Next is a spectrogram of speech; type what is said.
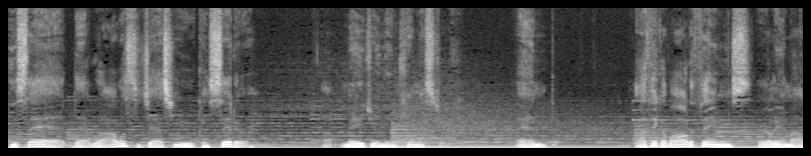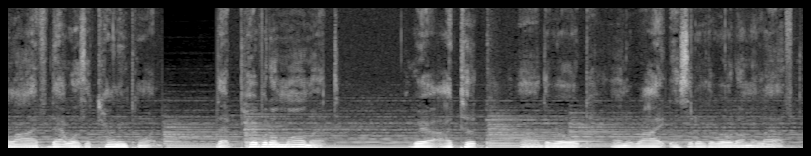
he said that, well, I would suggest you consider uh, majoring in chemistry. And I think of all the things early in my life, that was a turning point, that pivotal moment where I took uh, the road on the right instead of the road on the left.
